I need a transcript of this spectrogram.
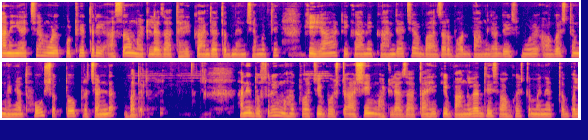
आणि याच्यामुळे कुठेतरी असं म्हटलं जात आहे कांद्या तज्ज्ञांच्या मते की या ठिकाणी कांद्याच्या बाजारभावात बांगलादेशमुळे ऑगस्ट महिन्यात होऊ शकतो प्रचंड बदल. आणि दुसरी महत्त्वाची गोष्ट अशी म्हटल्या जात आहे की बांगलादेश ऑगस्ट महिन्यात तब्बल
